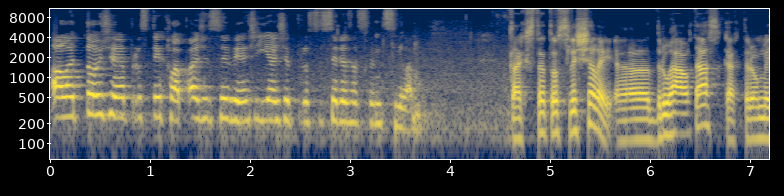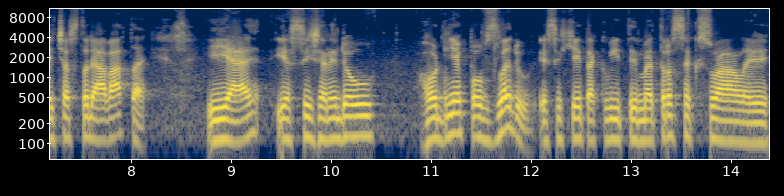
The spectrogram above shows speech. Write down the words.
Ale to, že je prostě chlap a že si věří a že prostě si jde za svým cílem. Tak jste to slyšeli. Uh, druhá otázka, kterou mi často dáváte, je, jestli ženy jdou hodně po vzhledu, jestli chtějí takový ty metrosexuály,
